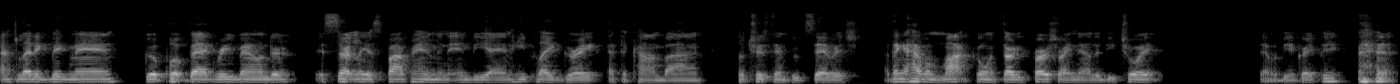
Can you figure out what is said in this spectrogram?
athletic big man, good putback rebounder. It's certainly a spot for him in the NBA, and he played great at the combine. So Tristan Vukcevic, I think I have a mock going 31st right now to Detroit. That would be a great pick.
